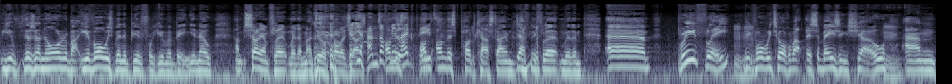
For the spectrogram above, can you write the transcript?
a, you've, there's an aura about. You've always been a beautiful human being. You know. I'm sorry, I'm flirting with him. I do apologise. Get your hand off on me this, leg, on, Pete. on this podcast, I am definitely flirting with him. Um, briefly, Mm-hmm. before we talk about this amazing show Mm. and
